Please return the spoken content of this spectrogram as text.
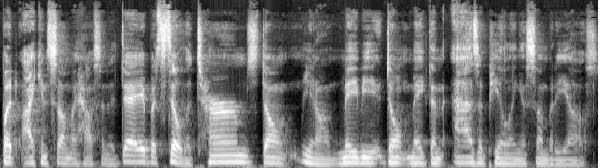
but I can sell my house in a day. But still, the terms don't, you know, maybe don't make them as appealing as somebody else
